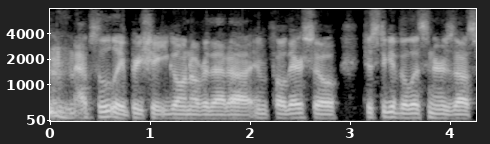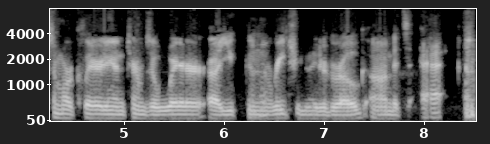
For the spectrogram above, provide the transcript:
Absolutely appreciate you going over that uh, info there. So, just to give the listeners uh, some more clarity in terms of where uh, you can mm-hmm. reach United Rogue, um, it's at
